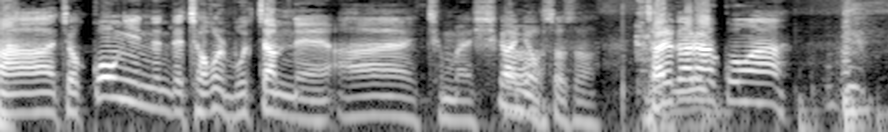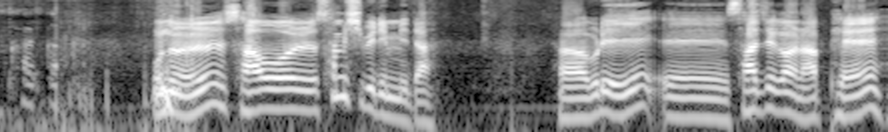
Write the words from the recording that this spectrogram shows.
아, 저 꽁이 있는데 저걸 못 잡네. 아, 정말 시간이 어. 없어서. 잘 가라, 꽁아. 갈까? 오늘 4월 30일입니다. 아, 우리 에, 사제관 앞에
